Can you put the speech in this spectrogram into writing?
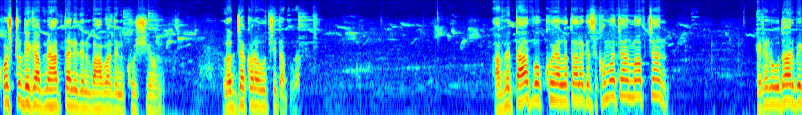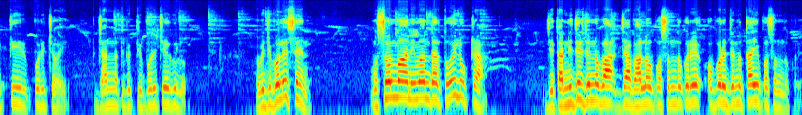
কষ্ট দেখে আপনি হাততালি দেন, বাহবা দেন, খুশি হন। লজ্জা করা উচিত আপনার। আপনি তার পক্ষ হয়ে আল্লাহ তাআলার কাছে ক্ষমা চান মাপ চান। এটা হলো উদার ব্যক্তির পরিচয়, জান্নাতি ব্যক্তির পরিচয়গুলো নবীজি বলেছেন, মুসলমান ইমানদার তো ওই লোকটা যে তার নিজের জন্য যা ভালো পছন্দ করে, অপরের জন্য তাই পছন্দ করে।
